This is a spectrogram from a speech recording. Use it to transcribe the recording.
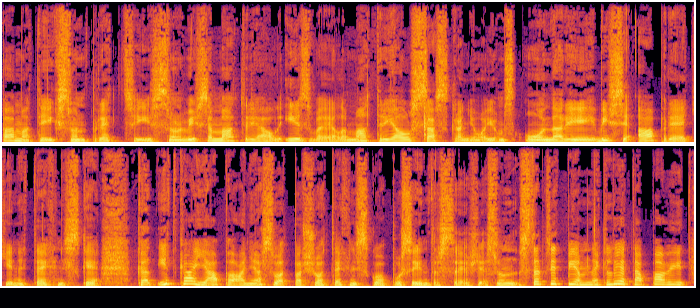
pamatīgs un precīzs, un visa materiāla izvēle, materiālu saskaņojums un arī visi aprēķini tehniskie, kad it kā Japāņi esot par šo tehnisko pusi interesējušies. Un starp citu pieminekļu lietā pavīt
